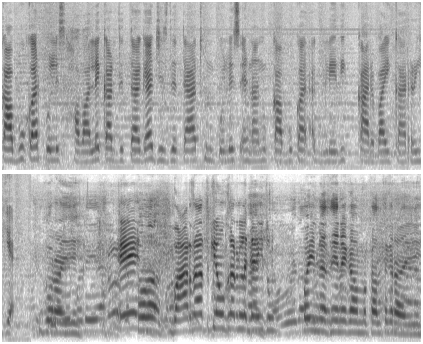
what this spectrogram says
ਕਾਬੂ ਕਰ ਪੁਲਿਸ ਹਵਾਲੇ ਕਰ ਦਿੱਤਾ ਗਿਆ ਜਿਸ ਦੇ ਤਹਿਤ ਹੁਣ ਪੁਲਿਸ ਇਹਨਾਂ ਨੂੰ ਕਾਬੂ ਕਰ ਅਗਲੇ ਦੀ ਕਾਰਵਾਈ ਕਰ ਰਹੀ ਹੈ। ਗੋਰਾ ਜੀ ਇਹ ਵਾਰਦਾਤ ਕਿਉਂ ਕਰਨ ਲੱਗਾ ਜੀ ਤੂੰ? ਭਾਈ ਨਸ਼ੇ ਨੇ ਕੰਮ ਗਲਤ ਕਰਾਇਆ ਜੀ।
